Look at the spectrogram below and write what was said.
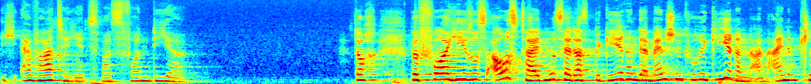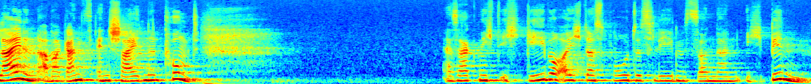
ich erwarte jetzt was von dir. Doch bevor Jesus austeilt, muss er das Begehren der Menschen korrigieren an einem kleinen, aber ganz entscheidenden Punkt. Er sagt nicht, ich gebe euch das Brot des Lebens, sondern ich bin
